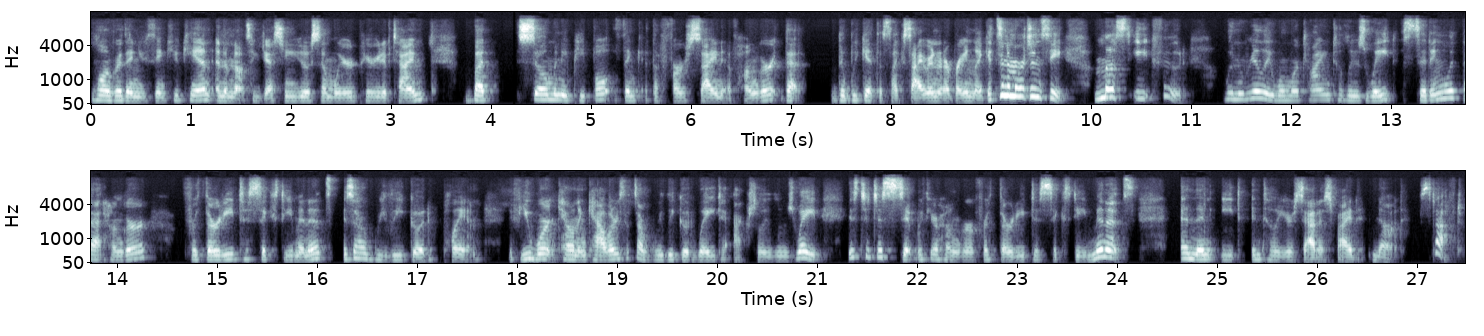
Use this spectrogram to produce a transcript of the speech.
longer than you think you can. And I'm not suggesting you go some weird period of time, but so many people think at the first sign of hunger that, that we get this like siren in our brain, like it's an emergency, must eat food. When really, when we're trying to lose weight, sitting with that hunger for 30 to 60 minutes is a really good plan. If you weren't counting calories, that's a really good way to actually lose weight is to just sit with your hunger for 30 to 60 minutes and then eat until you're satisfied, not stuffed.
